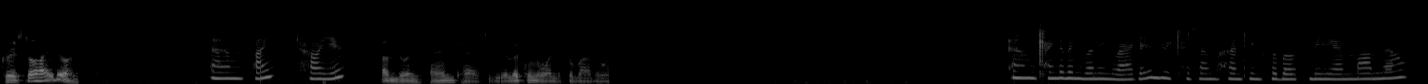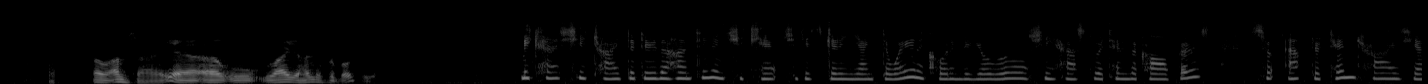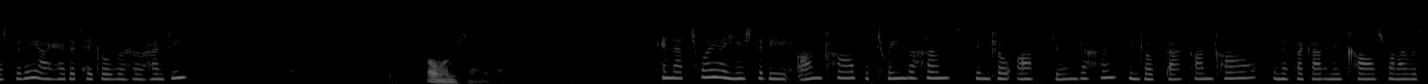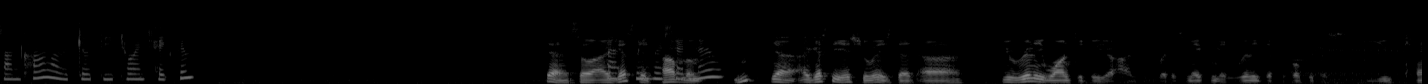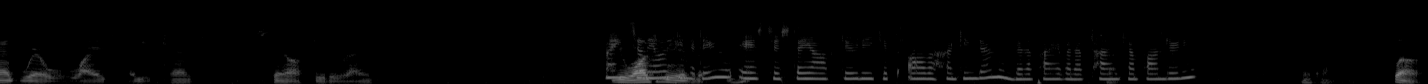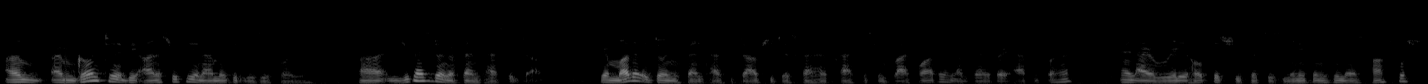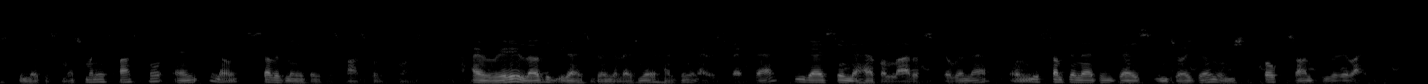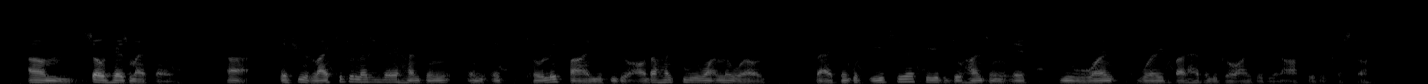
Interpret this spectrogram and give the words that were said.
Krystal, how you doing? I'm fine. How are you? I'm doing fantastic. You're looking wonderful, by the way. I'm kind of been running ragged because I'm hunting for both me and mom now. Oh, I'm sorry. Yeah, uh, why are you hunting for both of you? Because she tried to do the hunting and she can't. She keeps getting yanked away, and according to your rules, she has to attend the call first. So after 10 tries yesterday, I had to take over her hunting. Oh, I'm sorry about that. And that's why I used to be on call between the hunts, then go off during the hunt, then go back on call. And if I got any calls when I was on call, I would go detour and take them. Yeah, so I But guess the said problem, no. Mhm. yeah, I guess the issue is that uh, you really want to do your hunting, but it's making it really difficult because you can't wear white and you can't stay off duty, right? Right, You so want the to only be thing to able to. do Mhm. is to stay off duty, get all the hunting done, and then if I have enough time, jump on duty. Okay. Well, I'm I'm going to be honest with you, and I'll make it easy for you. Uh, you guys are doing a fantastic job. Your mother is doing a fantastic job. She just got her practice in Blackwater, and I'm very, very happy for her. And I really hope that she puts as many things in there as possible. She can make as much money as possible, and you know, sell as many things as possible, of course. I really love that you guys are doing the legendary hunting, and I respect that. You guys seem to have a lot of skill in that, and it's something that I think you guys enjoy doing, and you should focus on if you really like it. Um, so here's my thing. Uh, if you'd like to do legendary hunting, and it's totally fine, you can do all the hunting you want in the world. But I think it's easier for you to do hunting if you weren't worried about having to go on duty and off duty, Krystal.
